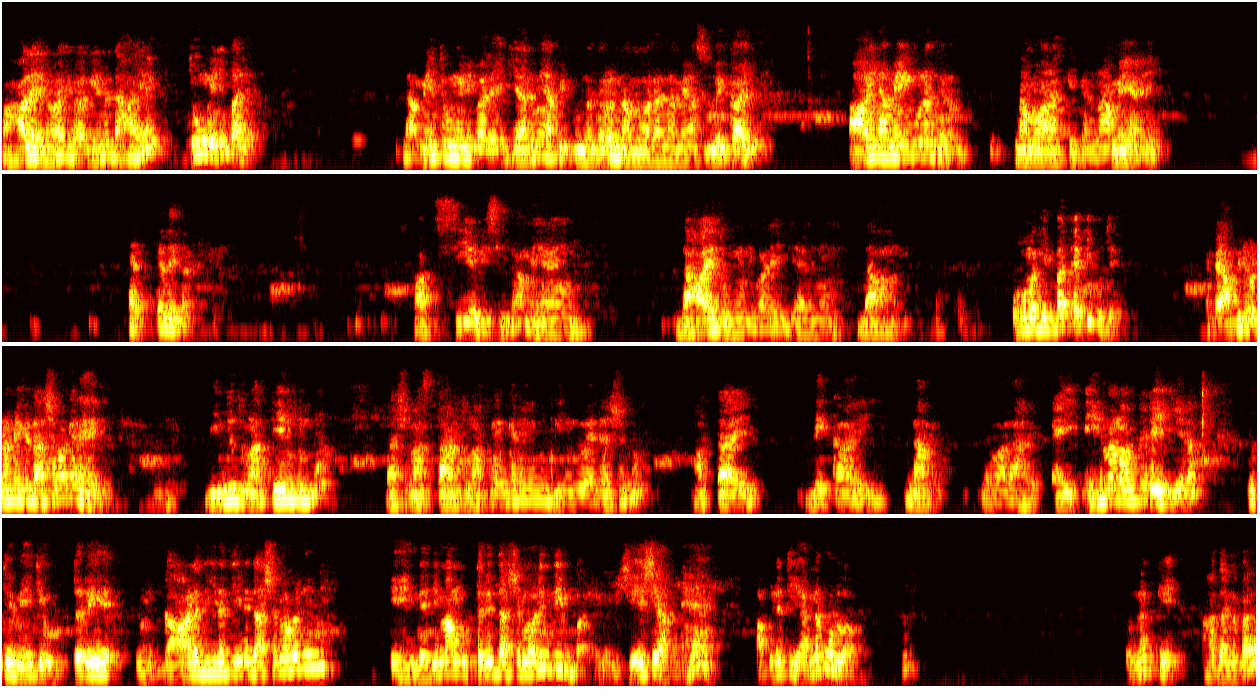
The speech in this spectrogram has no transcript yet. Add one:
පහළ එනවා. ඒ වගේම 10 තුන්වෙනි පදේ නමේ තුන්වෙනි බලය කියන්නේ අපි ගුණ කරොත් නම වරන් නමේ 81යි ආයි නමෙන් ගුණ කරමු. නම වරක් එක 9යි 72යි 729යි 10 තුන්වෙනි බලය කියන්නේ 10 ඔහොම තිබ්බත් ඇති පුතේ හැබැයි අපිට ඕන මේක දශම කර හැකි. බිංදු තුනක් තියෙන හින්දා දශම ස්ථාන තුනක් වෙන් කරගෙන බිංදුවයි දශම 7යි දෙකයි නම දවාලාහරි ඇයි එහෙම මං කරේ කියලා? උතේ මේක උත්තරේ ගාන දීලා තියෙන දශමවලින්නේ එහි නැති මං උත්තරේ දශමවලින් තිබ්බ. විශේෂයක් නැහැ අපිට තියන්න පුළුවන්. ඔන්නකේ හදන්න බල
